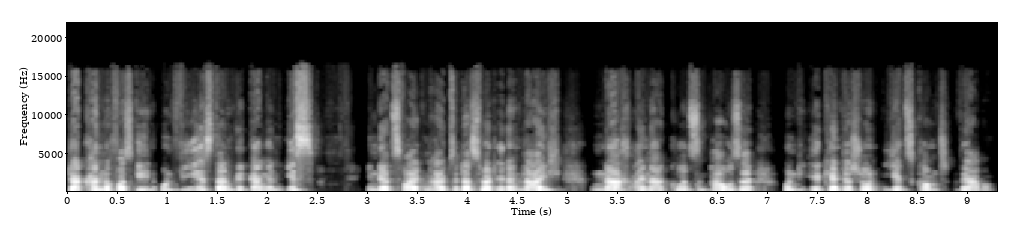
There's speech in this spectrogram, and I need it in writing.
da kann noch was gehen. Und wie es dann gegangen ist in der zweiten Halbzeit, das hört ihr dann gleich nach einer kurzen Pause und ihr kennt das schon, jetzt kommt Werbung.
